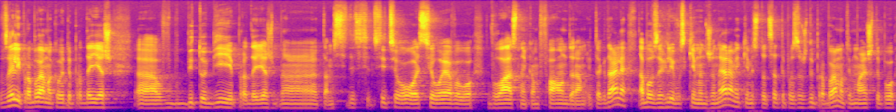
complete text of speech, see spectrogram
взагалі проблема, коли ти продаєш е, в B2B, продаєш е, там CTO, C-level, власникам, фаундерам і так далі, або взагалі вузьким інженерам якимось, то це типу завжди проблема. Ти маєш, типу,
